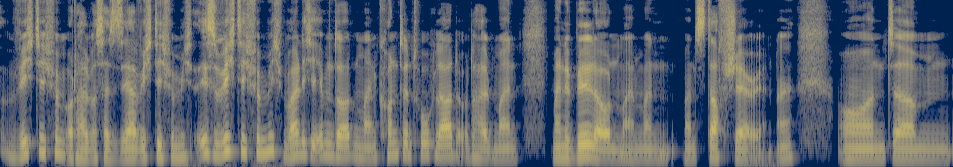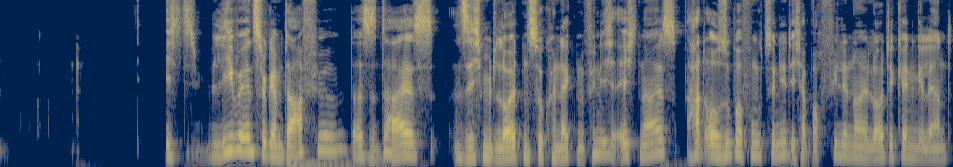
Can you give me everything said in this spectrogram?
wichtig für mich, oder halt, was heißt sehr wichtig für mich? Ist wichtig für mich, weil ich eben dort meinen Content hochlade oder halt mein, meine Bilder und mein, mein, mein Stuff share. Ne? Und ähm, ich liebe Instagram dafür, dass es da ist, sich mit Leuten zu connecten. Finde ich echt nice. Hat auch super funktioniert. Ich habe auch viele neue Leute kennengelernt.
